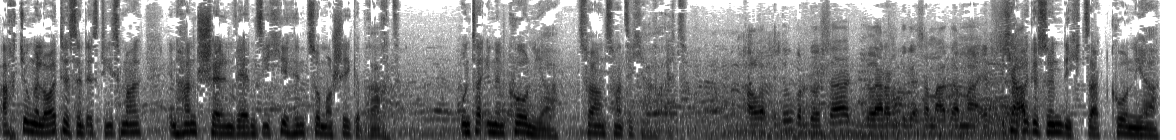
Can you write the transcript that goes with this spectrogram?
Acht junge Leute sind es diesmal. In Handschellen werden sie hierhin zur Moschee gebracht. Unter ihnen Konia, 22 Jahre alt. Ich habe gesündigt, sagt Konia.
